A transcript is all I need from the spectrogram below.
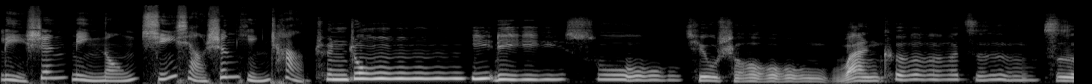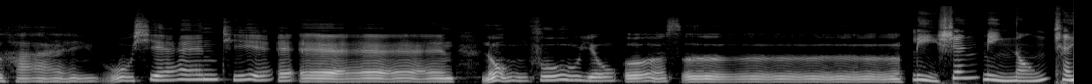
李绅、悯农、徐小生吟唱。春种一粒粟，秋收万颗子。四海无闲田，农夫犹饿死。李绅、悯农、陈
